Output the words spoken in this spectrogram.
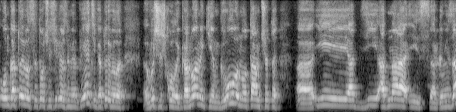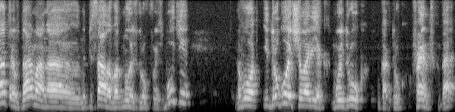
он готовился, это очень серьезное мероприятие, готовила Высшая школа экономики, МГУ, но там что-то... Э, и одна из организаторов, дама, она написала в одной из групп в Фейсбуке, вот, и другой человек, мой друг, ну как друг, френд, да,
